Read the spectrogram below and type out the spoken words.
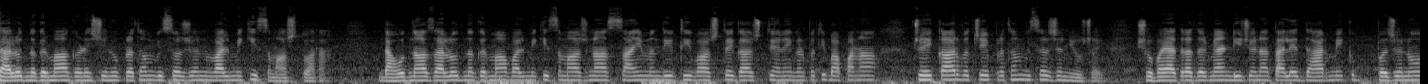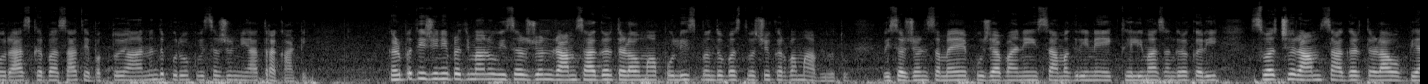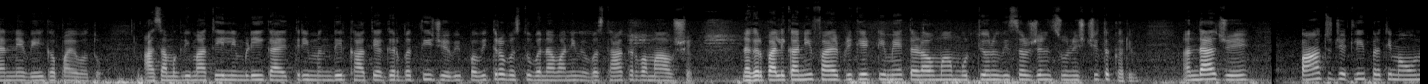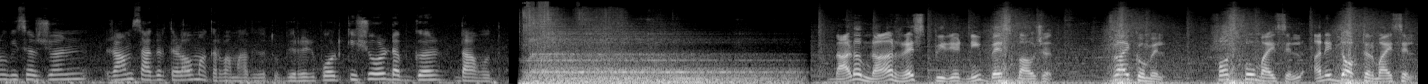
ઝાલોદ નગરમાં ગણેશજીનું પ્રથમ વિસર્જન વાલ્મીકી સમાજ દ્વારા. દાહોદના ઝાલોદ નગરમાં વાલ્મીકી સમાજના સાંઈ મંદિરથી વાજતે ગાજતે અને ગણપતિ બાપાના જયકાર વચ્ચે પ્રથમ વિસર્જન યોજાયું. શોભાયાત્રા દરમિયાન ડીજેના તાલે ધાર્મિક ભજનો રાસ ગરબા સાથે ભક્તોએ આનંદપૂર્વક વિસર્જન યાત્રા કાઢી. ગણપતિજીની પ્રતિમાનું વિસર્જન રામસાગર તળાવમાં પોલીસ બંદોબસ્ત વચ્ચે કરવામાં આવ્યું હતું. વિસર્જન સમયે પૂજાપાની સામગ્રીને એક થેલીમાં સંગ્રહ કરી સ્વચ્છ રામસાગર તળાવ અભિયાનને વેગ અપાયો હતો. આ સામગ્રીમાંથી લીંબડી, ગાયત્રી મંદિર ખાતે અગરબત્તી જેવી પવિત્ર વસ્તુ બનાવવાની વ્યવસ્થા કરવામાં આવશે. નગરપાલિકાની ફાયર બ્રિગેડ ટીમે તળાવમાં મૂર્તિઓનું વિસર્જન સુનિશ્ચિત કર્યું. અંદાજે પાંચ જેટલી પ્રતિમાઓનું વિસર્જન રામસાગર તળાવમાં કરવામાં આવ્યું હતું. Bureau report, Kishor Dabgar, Dahod. દાડમના rest પીરિયડની બેસ્ટ માવજત ટ્રાયકોમિલ ફોસ્ફોમાઇસિલ અને ડોક્ટર માઇસિલ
